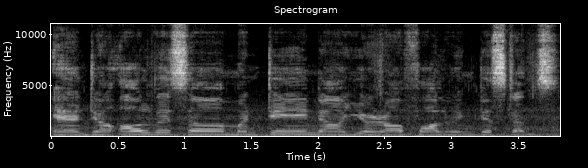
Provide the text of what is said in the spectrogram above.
And uh, always uh, maintain uh, your uh, following distance.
